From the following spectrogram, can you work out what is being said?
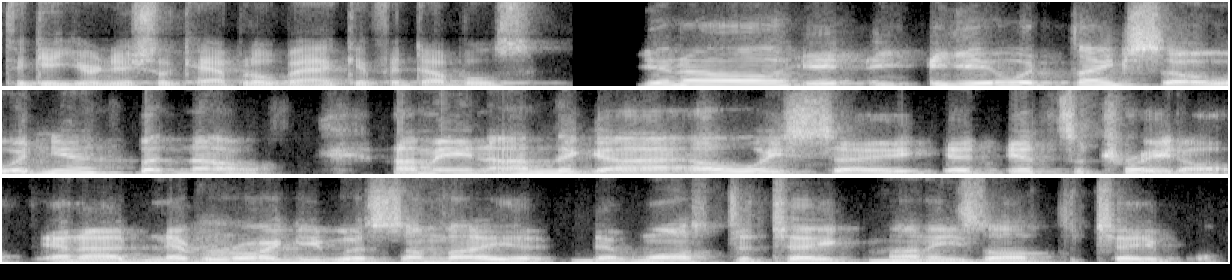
to get your initial capital back if it doubles? You know, it, you would think so, wouldn't you? But no. I mean, I'm the guy, I always say it, it's a trade off. And I'd never argue with somebody that, that, wants to take monies off the table.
